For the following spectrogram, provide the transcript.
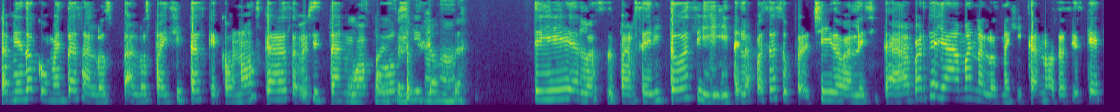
También documentas a los a los paisitas que conozcas, a ver si están guapos. Sí, a los parceritos y, te la pasas súper chido, Alecita. Aparte ya aman a los mexicanos, así es que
